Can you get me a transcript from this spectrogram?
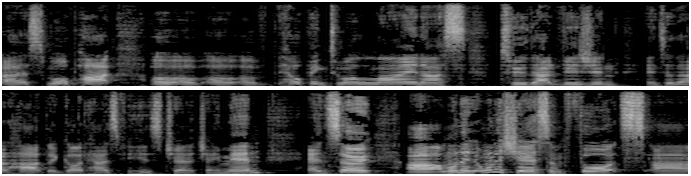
a small part of, of, of helping to align us to that vision and to that heart that God has for His church. Amen. And so uh, I want to, I want to share some thoughts uh,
